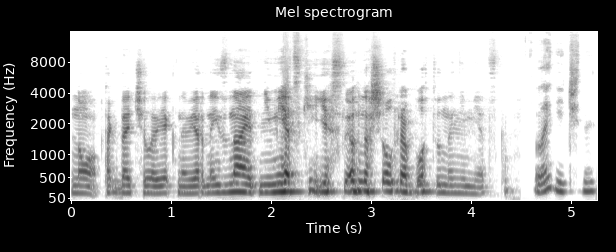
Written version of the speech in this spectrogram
Но тогда человек, наверное, и знает немецкий, если он нашел работу на немецком. Логично.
